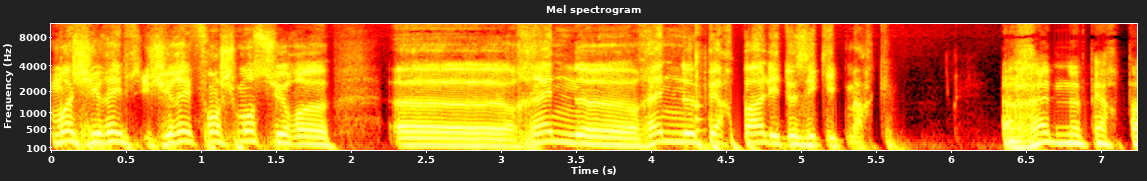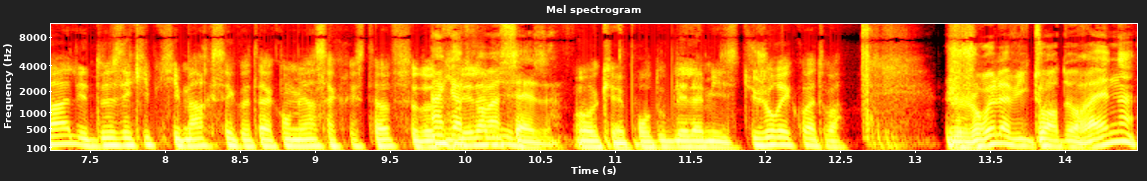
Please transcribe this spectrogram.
Moi, j'irai j'irai franchement sur euh, euh, Rennes. Rennes ne perd pas, les deux équipes marquent. Rennes ne perd pas, les deux équipes qui marquent, c'est coté à combien ça, Christophe? 1,96. Ok, pour doubler la mise. Tu jouerais quoi, toi? Je jouerais la victoire de Rennes.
